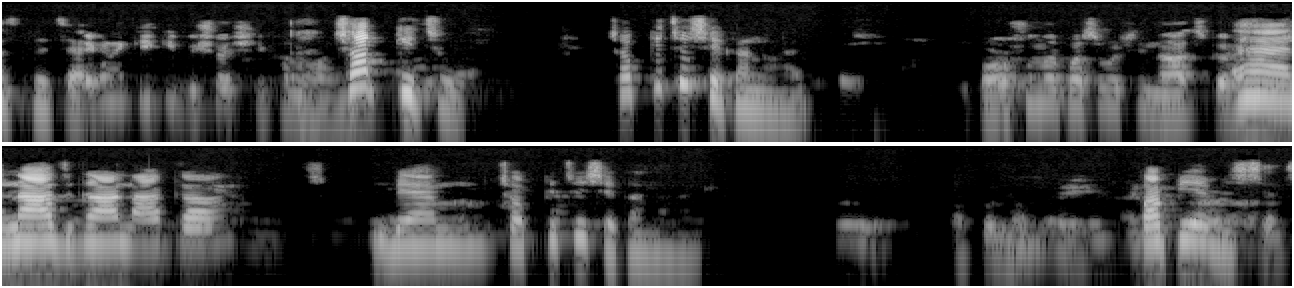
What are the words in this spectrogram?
আসতে চায়। এখানে কি কি বিষয় শেখানো হয়? সবকিছু সবকিছু শেখানো হয়। পড়াশোনার পাশাপাশি নাচ গান হ্যাঁ নাচ গান আঁকা ব্যায়াম সবকিছুই শেখানো হয়। পাপিয়া বিশ্বাস।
